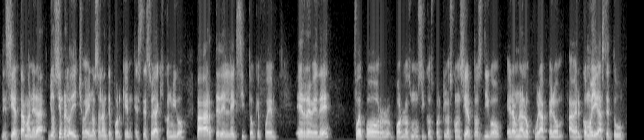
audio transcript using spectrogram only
de cierta manera, yo siempre lo he dicho, ¿eh? no solamente porque estés hoy aquí conmigo, parte del éxito que fue RBD fue por, los músicos, porque los conciertos, digo, era una locura, pero a ver, ¿cómo llegaste tú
